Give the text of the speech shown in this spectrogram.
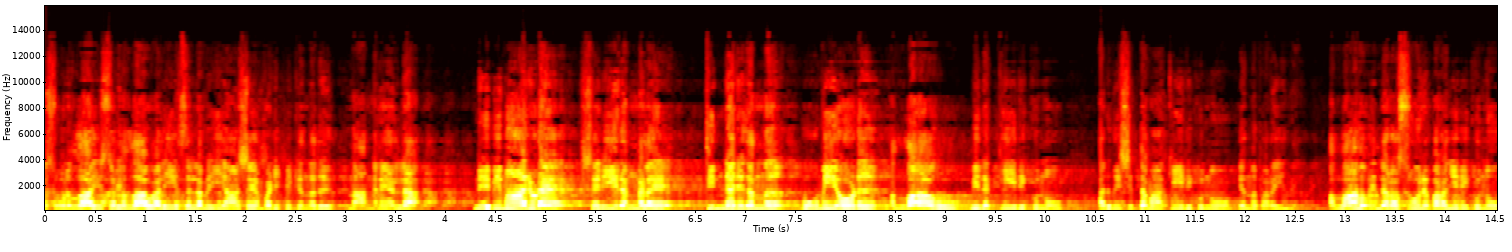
റസൂലുള്ളാഹി സല്ലാഹു അലൈഹി വസല്ലം ഈ ആശയം പഠിപ്പിക്കുന്നത്. എന്നാ അങ്ങനെയല്ല. നബിമാരുടെ ശരീരങ്ങളെ തിന്നരുതെന്ന് ഭൂമിയോട് അള്ളാഹു വിലക്കിയിരിക്കുന്നു അത് നിഷിദ്ധമാക്കിയിരിക്കുന്നു എന്ന് പറയുന്നത്. അള്ളാഹുവിന്റെ റസൂൽ പറഞ്ഞിരിക്കുന്നു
